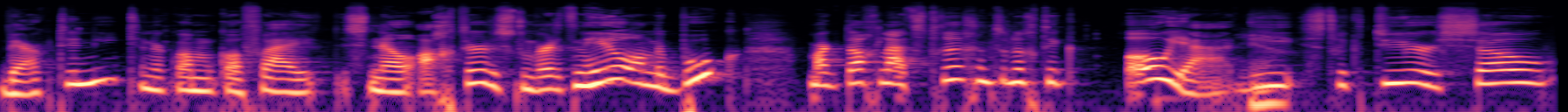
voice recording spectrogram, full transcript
werkte niet en daar kwam ik al vrij snel achter. Dus toen werd het een heel ander boek. Maar ik dacht laatst terug en toen dacht ik, oh ja, die Ja. structuur is zo,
